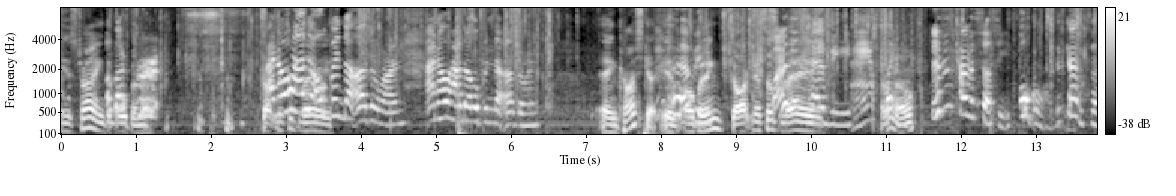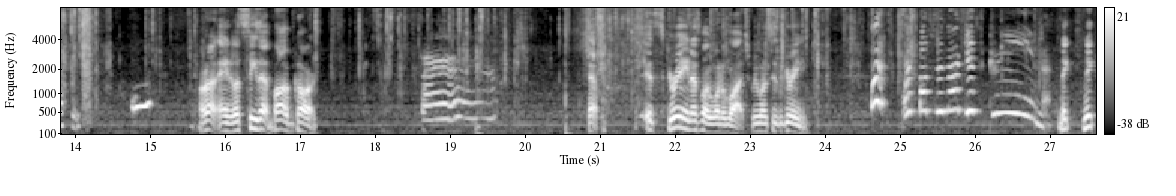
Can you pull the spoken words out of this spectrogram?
She is trying to Oh, that's open I know how to open the other one. I know how to open the other one. And Koshka is Heavy. opening Darkness of Why is Blaze. it heavy? I don't know. This is kind of sussy. Oh god. It's kind of sussy. Alright, Andy, let's see that bottom card. Yep. It's green, that's what we want to watch. We want to see the green. What? We're supposed to not get green. Nick, Nick.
